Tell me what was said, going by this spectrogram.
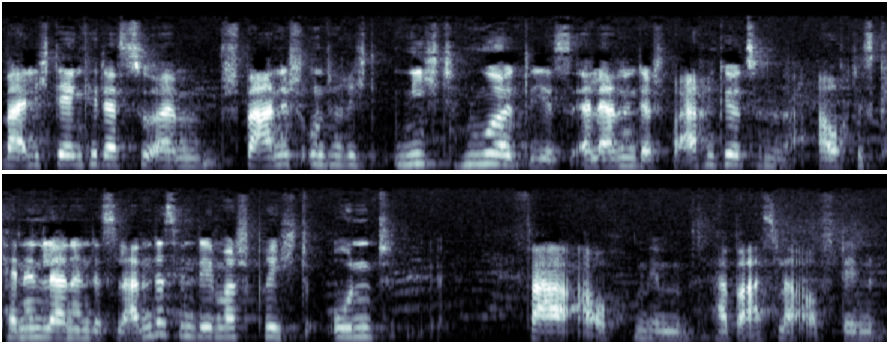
weil ich denke, dass zu einem Spanischunterricht nicht nur das Erlernen der Sprache gehört, sondern auch das Kennenlernen des Landes, in dem man spricht und fahre auch mit dem Herr Basler auf den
